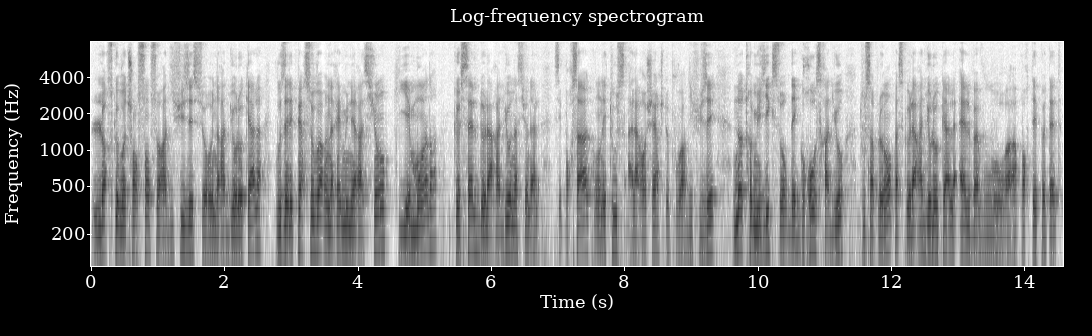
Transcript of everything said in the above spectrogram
lorsque votre chanson sera diffusée sur une radio locale, vous allez percevoir une rémunération qui est moindre que celle de la radio nationale. C'est pour ça qu'on est tous à la recherche de pouvoir diffuser notre musique sur des grosses radios, tout simplement parce que la radio locale, elle, va vous rapporter peut-être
